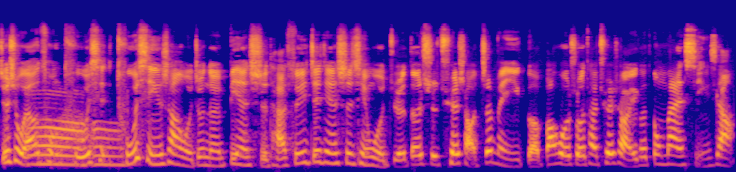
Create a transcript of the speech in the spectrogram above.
就是我要从图形图形上我就能辨识它，所以这件事情我觉得是缺少这么一个，包括说它缺少一个动漫形象，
